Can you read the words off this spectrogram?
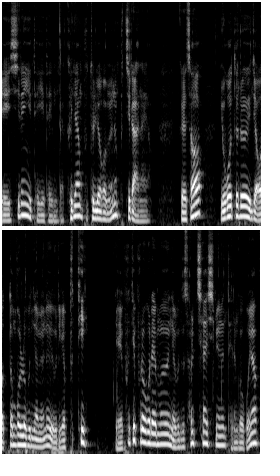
예, 실행이 되게 됩니다. 그냥 붙으려고 하면 붙지를 않아요. 그래서 요것들은 이제 어떤 걸로 붙냐면은 우리가 PuTTY 예, PuTTY 프로그램은 여러분들 설치하시면 되는 거고요.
